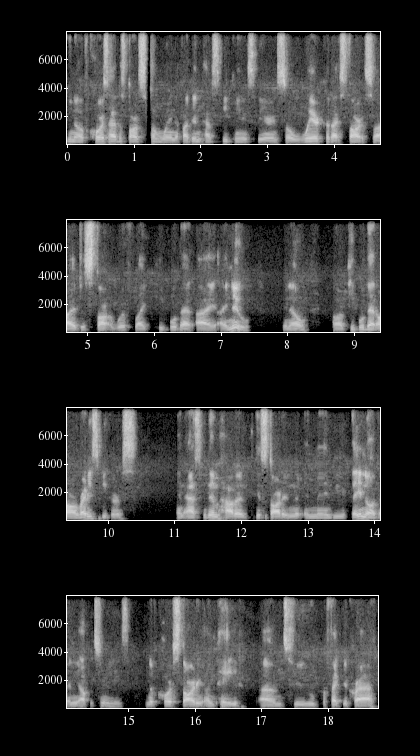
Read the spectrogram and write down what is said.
you know, of course, I had to start somewhere. And if I didn't have speaking experience, so where could I start? So I just start with like people that I, I knew, you know, or people that are already speakers and ask them how to get started and, and maybe if they know of any opportunities. And of course, starting unpaid um, to perfect your craft,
